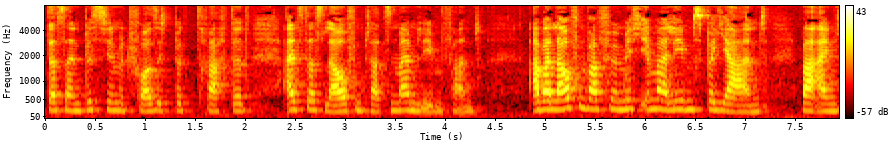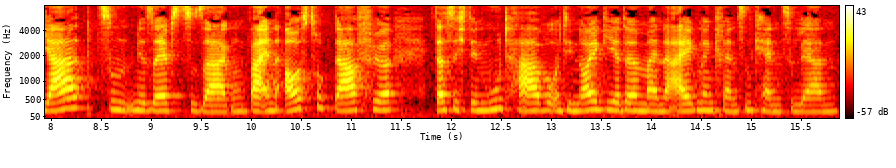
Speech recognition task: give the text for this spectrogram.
das ein bisschen mit Vorsicht betrachtet, als das Laufen Platz in meinem Leben fand. Aber Laufen war für mich immer lebensbejahend, war ein Ja zu mir selbst zu sagen, war ein Ausdruck dafür, dass ich den Mut habe und die Neugierde, meine eigenen Grenzen kennenzulernen,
